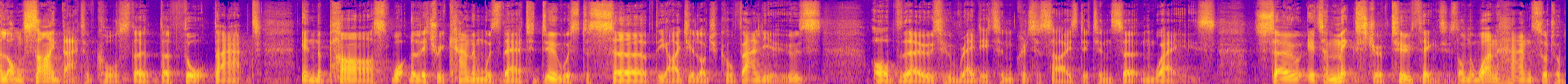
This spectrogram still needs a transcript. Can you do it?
Alongside that, of course, the, the thought that in the past, what the literary canon was there to do was to serve the ideological values of those who read it and criticized it in certain ways. So it's a mixture of two things. It's on the one hand, sort of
